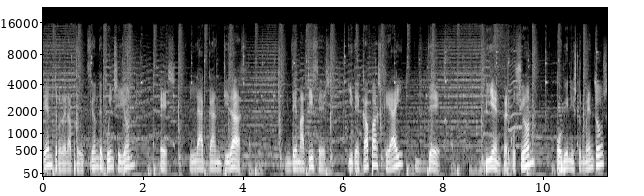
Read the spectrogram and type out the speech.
dentro de la producción de Quincy Jones es la cantidad de matices y de capas que hay de bien percusión o bien instrumentos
